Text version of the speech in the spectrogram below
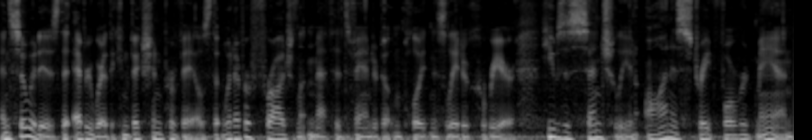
And so it is that everywhere the conviction prevails that whatever fraudulent methods Vanderbilt employed in his later career, he was essentially an honest, straightforward man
